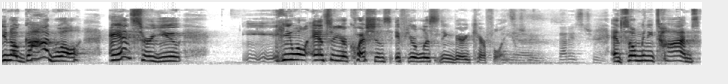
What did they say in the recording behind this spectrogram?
you know, God will answer you. He will answer your questions if you're listening very carefully. Yes, that is true. And so many times,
